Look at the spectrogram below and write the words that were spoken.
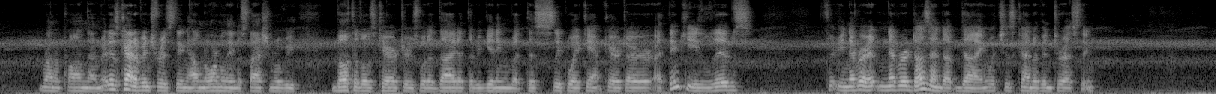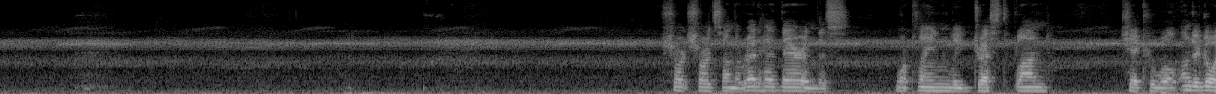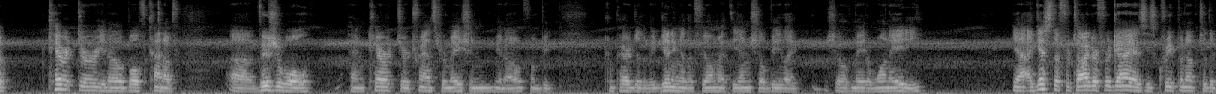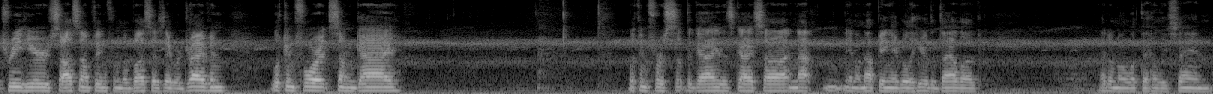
run upon them. It is kind of interesting how normally in a slasher movie both of those characters would have died at the beginning, but this Sleepaway Camp character, I think he lives he never it never does end up dying, which is kind of interesting. Short shorts on the redhead there, and this more plainly dressed blonde chick who will undergo a character, you know, both kind of uh, visual and character transformation, you know, from be- compared to the beginning of the film. At the end, she'll be like, she'll have made a 180. Yeah, I guess the photographer guy, as he's creeping up to the tree here, saw something from the bus as they were driving, looking for it. Some guy looking for the guy this guy saw, and not you know not being able to hear the dialogue. I don't know what the hell he's saying.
